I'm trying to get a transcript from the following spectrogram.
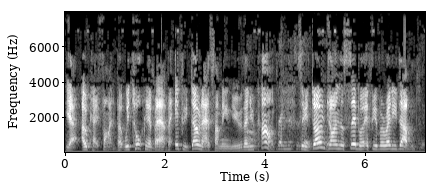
Yeah, okay, fine. But we're talking about, but if you don't add something new, then oh, you can't. Then so you don't join the Tzibur if you've already davened. Yeah.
